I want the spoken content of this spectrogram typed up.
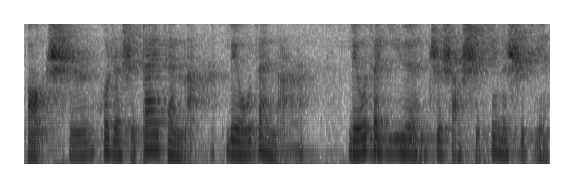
保持或者是待在哪儿，留在哪儿，留在医院至少十天的时间。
